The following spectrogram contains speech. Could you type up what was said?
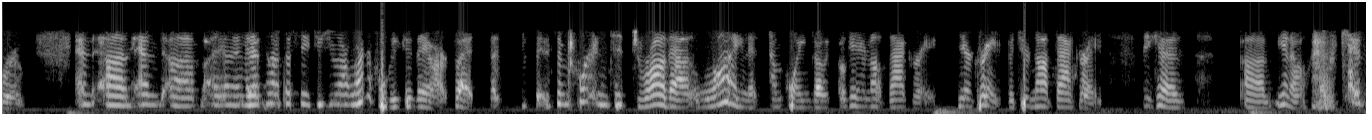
group. And um, and um, and that's not to say teachers aren't wonderful because they are, but it's important to draw that line at some point. And go, okay, you're not that great. You're great, but you're not that great because um, you know kids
